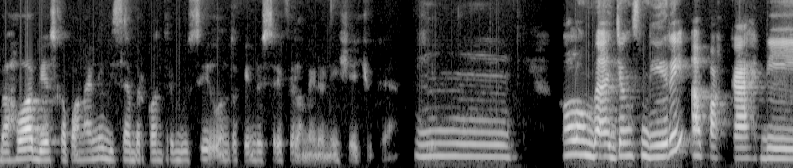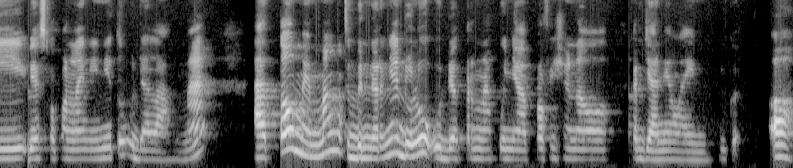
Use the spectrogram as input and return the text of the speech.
bahwa bioskop online ini bisa berkontribusi untuk industri film Indonesia juga. Hmm, kalau Mbak Ajeng sendiri, apakah di bioskop online ini tuh udah lama atau memang sebenarnya dulu udah pernah punya profesional kerjaan yang lain juga? Oh,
